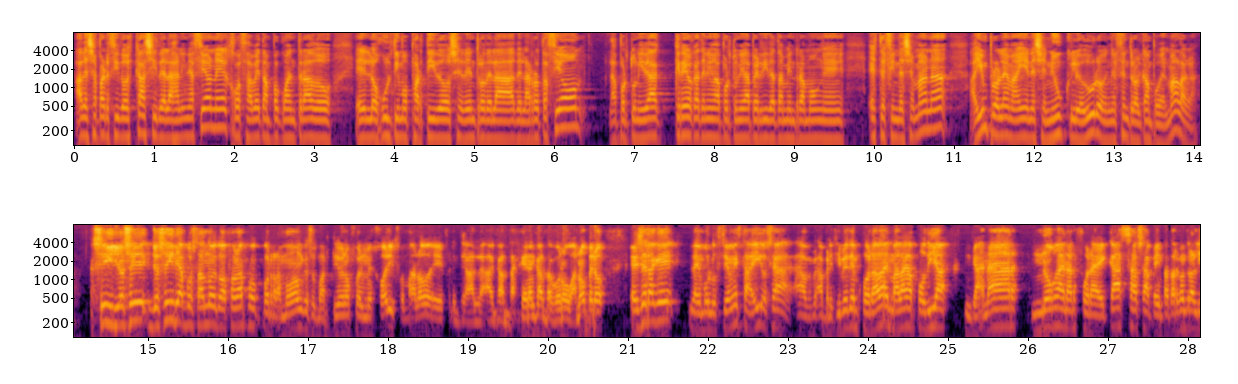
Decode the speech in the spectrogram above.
Ha desaparecido casi de las alineaciones, Jozabé tampoco ha entrado en los últimos partidos eh, dentro de la, de la rotación. La oportunidad, creo que ha tenido una oportunidad perdida también Ramón en este fin de semana. Hay un problema ahí en ese núcleo duro en el centro del campo del Málaga. Sí, yo, sé, yo seguiría apostando de todas formas por, Ramón, aunque su partido no fue el mejor y fue malo eh, frente al, Cartagena en Cartagonova, ¿no? Pero es verdad que la evolución está ahí. O sea, a, principio de temporada el Málaga podía ganar, no ganar fuera de casa, o sea, empatar contra el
